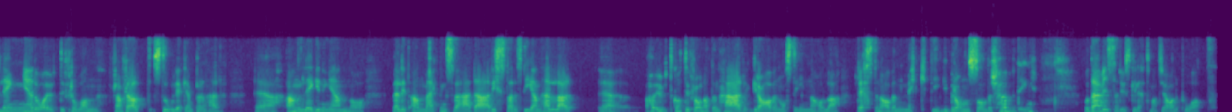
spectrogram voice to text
länge då utifrån framförallt storleken på den här eh, anläggningen och väldigt anmärkningsvärda ristade stenhällar har utgått ifrån att den här graven måste innehålla resten av en mäktig bronsåldershövding. Och där visade ju skelettmaterial på att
